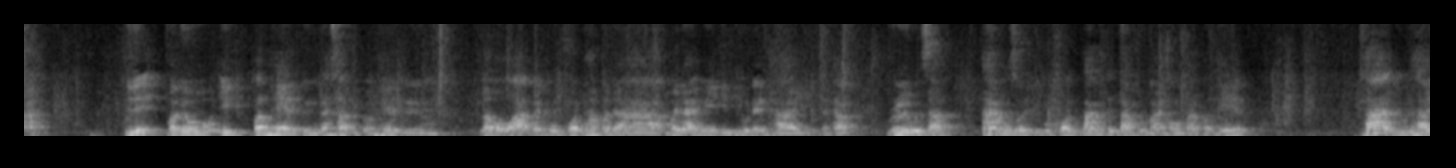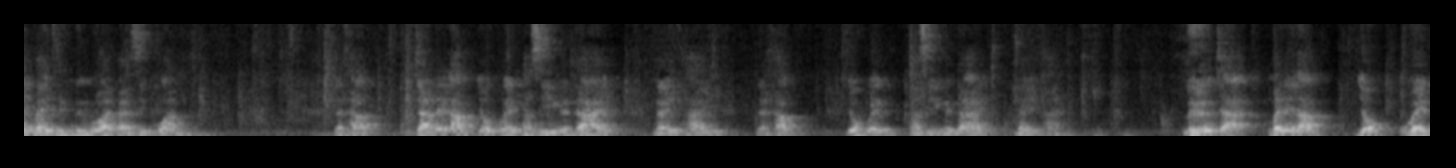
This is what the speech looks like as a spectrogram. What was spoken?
อะทีนี้มาดูอีกประเภทหนึ่งนะครับ อีกประเภทหนึ่งเราบอกว่าเป็นบุคคลธรรมดาไม่ได้มีถิ่นที่อยู่ในไทยนะครับ หรือบริษัทอ้างส่วนที่บุคคลตั้งขึ้นตามกฎหมายของต่างประเทศ ถ้าอยู่ไทยไม่ถึง 180 วันนะครับ จะได้รับยกเว้นภาษีเงินได้ในไทยนะครับ ยกเว้นภาษีเงินได้ในไทย หรือจะไม่ได้รับยกเว้น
